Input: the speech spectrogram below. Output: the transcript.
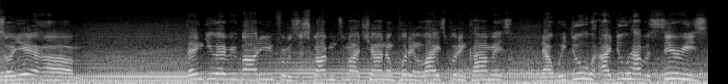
So yeah um thank you everybody for subscribing to my channel putting likes putting comments. Now we do i do have a series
